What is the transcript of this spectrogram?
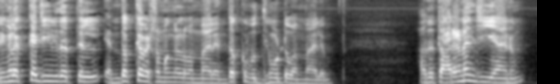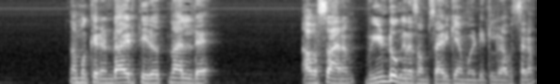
നിങ്ങളൊക്കെ ജീവിതത്തിൽ എന്തൊക്കെ വിഷമങ്ങൾ വന്നാലും എന്തൊക്കെ ബുദ്ധിമുട്ട് വന്നാലും അത് തരണം ചെയ്യാനും നമുക്ക് രണ്ടായിരത്തി ഇരുപത്തിനാലിന്റെ അവസാനം വീണ്ടും ഇങ്ങനെ സംസാരിക്കാൻ വേണ്ടിയിട്ടുള്ളൊരു അവസരം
